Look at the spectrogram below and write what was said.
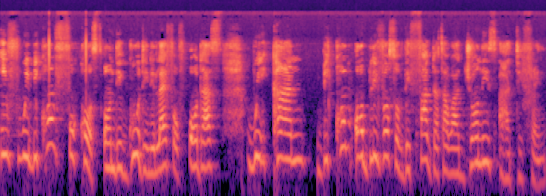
If we become focused on the good in the life of others, we can become oblivious of the fact that our journeys are different.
